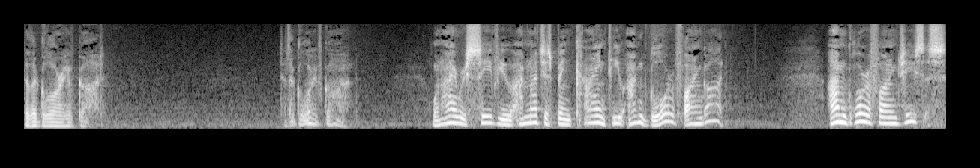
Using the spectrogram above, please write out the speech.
to the glory of God. To the glory of God. When I receive you, I'm not just being kind to you, I'm glorifying God. I'm glorifying Jesus.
